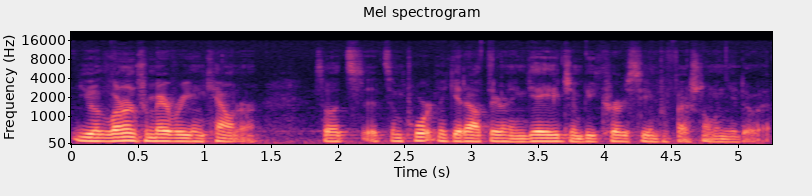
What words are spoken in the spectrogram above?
you learn from every encounter. So it's it's important to get out there and engage and be courtesy and professional when you do it.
